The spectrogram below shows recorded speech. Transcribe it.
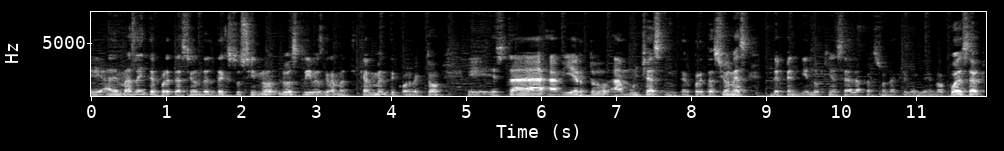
Eh, además la interpretación del texto, si no lo escribes gramaticalmente correcto, eh, está abierto a muchas interpretaciones dependiendo quién sea la persona que lo lee, ¿no? Puede ser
